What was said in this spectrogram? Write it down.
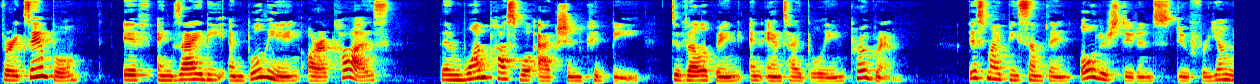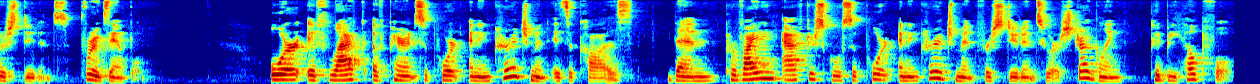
for example, if anxiety and bullying are a cause, then one possible action could be developing an anti-bullying program. This might be something older students do for younger students, for example. Or if lack of parent support and encouragement is a cause, then providing after-school support and encouragement for students who are struggling could be helpful.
